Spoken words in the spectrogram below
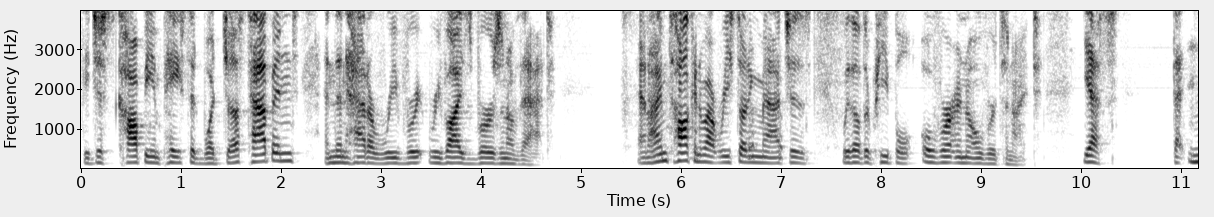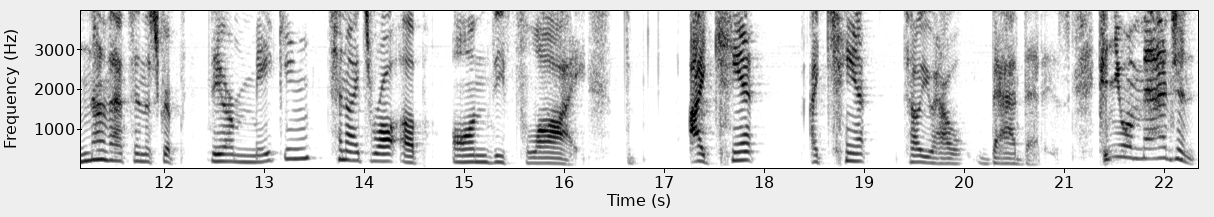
they just copy and pasted what just happened and then had a rev- revised version of that. And I'm talking about restarting matches with other people over and over tonight. Yes, that none of that's in the script. They are making tonight's Raw up on the fly. I can't I can't tell you how bad that is. Can you imagine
